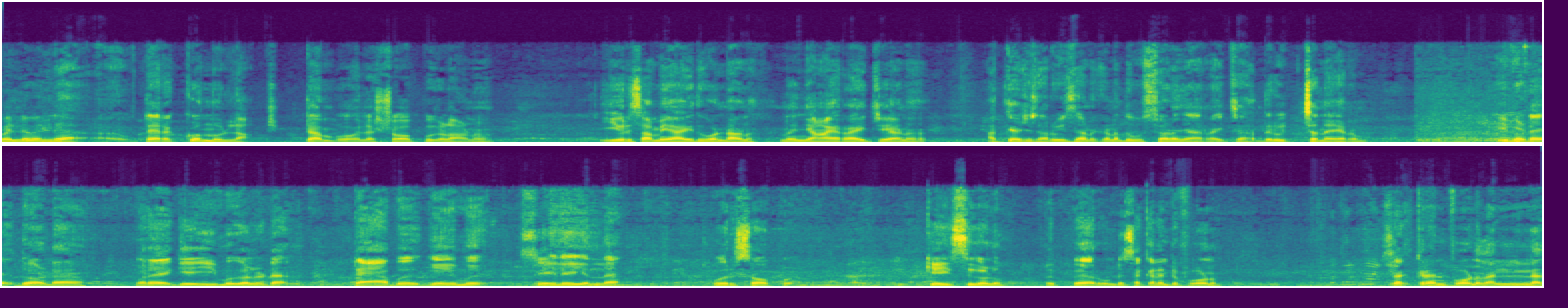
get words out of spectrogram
വലിയ വലിയ തിരക്കൊന്നുമില്ല. ഇഷ്ടം പോലെ ഷോപ്പുകളാണ്. ഈ ഒരു സമയമായതുകൊണ്ടാണ്. ഇന്ന് ഞായറാഴ്ചയാണ്. അത്യാവശ്യം സർവീസ് നടക്കുന്ന ദിവസമാണ് ഞായറാഴ്ച. അതൊരു ഉച്ച നേരം. ഇവിടെ ഇതുകൊണ്ട് കുറേ ഗെയിമുകളുടെ ടാബ് ഗെയിം സെയിൽ ചെയ്യുന്ന ഒരു ഷോപ്പ്. കേസുകളും റിപ്പയറും ഉണ്ട് സെക്കൻഡ് ഹാൻഡ് ഫോണും സെക്കൻഡ് ഹാൻഡ് ഫോൺ നല്ല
